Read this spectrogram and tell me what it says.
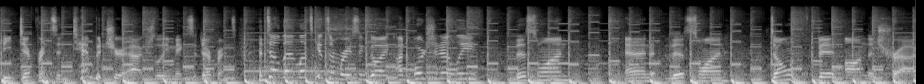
the difference in temperature actually makes a difference. Until then, let's get some racing going. Unfortunately, this one and this one don't fit on the track.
